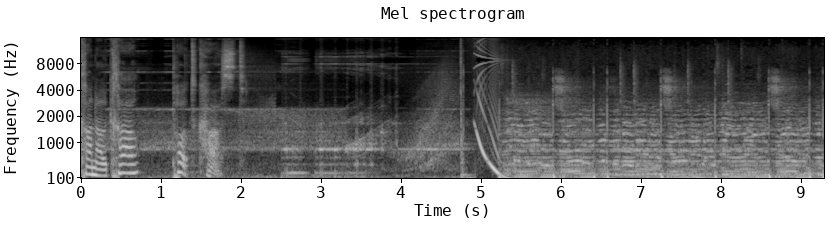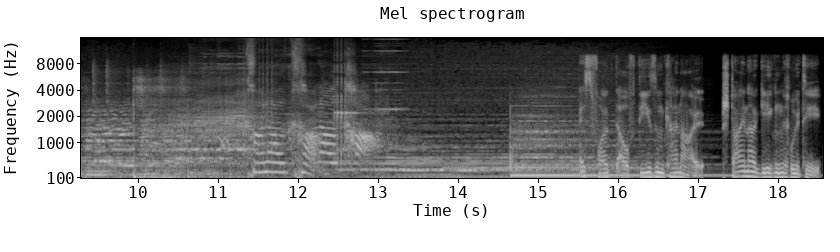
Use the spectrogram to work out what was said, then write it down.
Kanal K Podcast. Kanal K. Kanal K. Es folgt auf diesem Kanal Steiner gegen Rüti.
